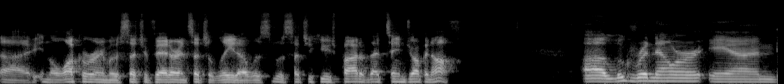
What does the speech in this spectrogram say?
uh, in the locker room who was such a veteran, such a leader, was was such a huge part of that team dropping off. Uh, Luke Ridnour, and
